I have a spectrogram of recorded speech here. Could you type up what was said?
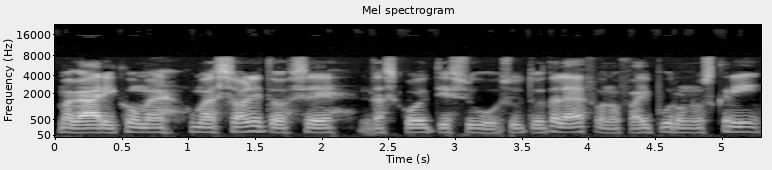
Magari come, come al solito, se l'ascolti su, sul tuo telefono, fai pure uno screen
